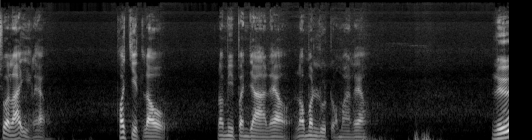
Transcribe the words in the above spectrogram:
ชั่วร้ายอีกแล้ว เพราะจิตเราเรามีปัญญาแล้ว เรามันหลุดออกมาแล้ว หรือ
